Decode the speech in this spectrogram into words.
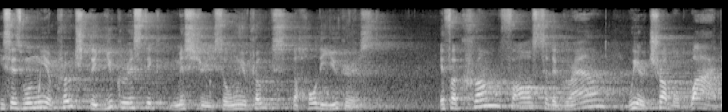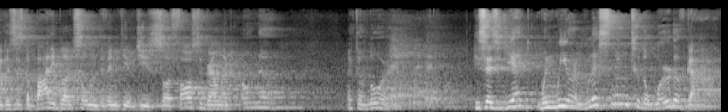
He says, when we approach the Eucharistic mystery, so when we approach the Holy Eucharist, if a crumb falls to the ground, we are troubled. Why? Because it's the body, blood, soul, and divinity of Jesus. So it falls to the ground like, oh no, like the Lord. He says, yet when we are listening to the Word of God,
